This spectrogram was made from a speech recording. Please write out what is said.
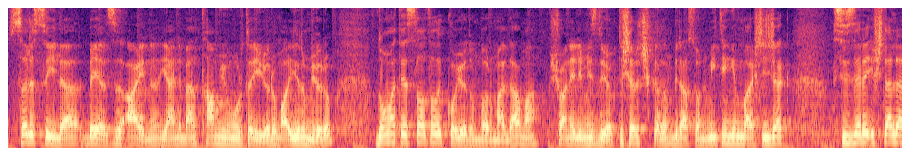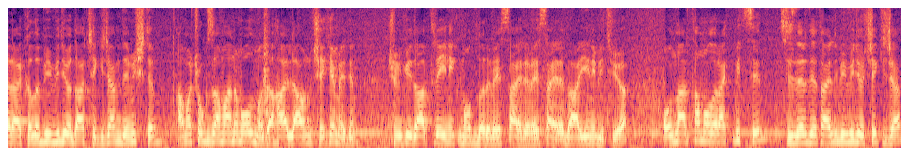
Sarısıyla beyazı aynı. Yani ben tam yumurta yiyorum, ayırmıyorum. Domates, salatalık koyuyordum normalde ama şu an elimizde yok. Dışarı çıkalım. Biraz sonra meetingim başlayacak. Sizlere işlerle alakalı bir video daha çekeceğim demiştim. Ama çok zamanım olmadı. Hala onu çekemedim. Çünkü daha training modları vesaire vesaire daha yeni bitiyor. Onlar tam olarak bitsin. Sizlere detaylı bir video çekeceğim.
